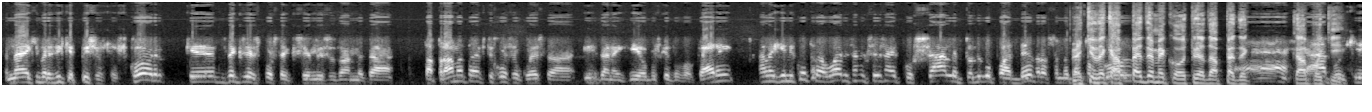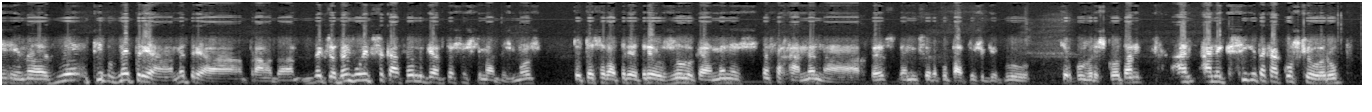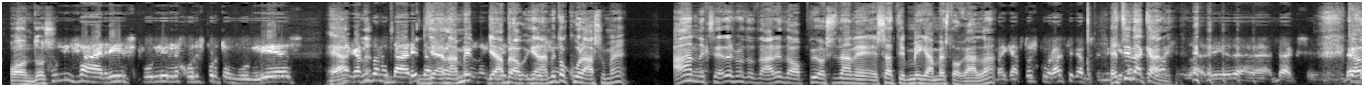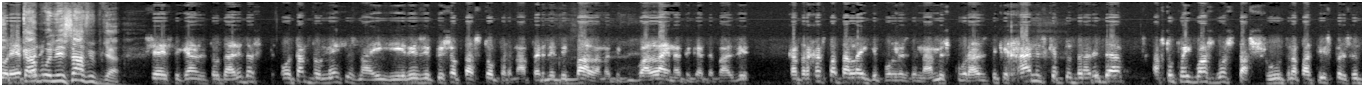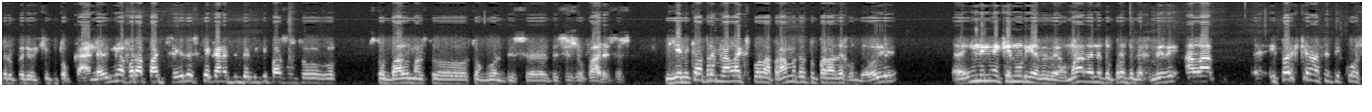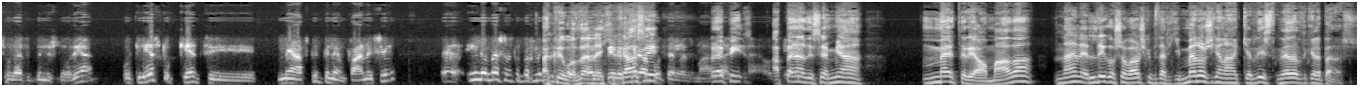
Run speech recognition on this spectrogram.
να έχει βρεθεί και πίσω στο σκορ και δεν ξέρεις πώς θα εξελίσσονταν μετά τα πράγματα. Ευτυχώς ο Κουέστα ήταν εκεί όπως και το δοκάρι. Αλλά γενικότερα ο Άρης αν ξέρεις ένα 20 λεπτό λίγο που αντέδρασε μετά Εκεί τον γκολ, 15 με 35, ε, κάπου εκεί. ναι. Δεν- τύπου μέτρια, μέτρια πράγματα. Δεν ξέρω, δεν βοήθησε καθόλου και αυτός ο σχηματισμός. Το 4-3-3 ο Ζούλο καημένος ήταν στα χαμένα χθες. Δεν ήξερε πού πατούσε και πού, και πού βρισκόταν. Αν, ανεξήγητα κακός και ο Ρουπ. Όντως. Πολύ βαρύς, πολύ χωρίς πρωτοβουλίες. Ε, Αναγκαζόταν ο Νταρίντα για, να προφανώς μην, για, γυρίσει μπράβο, για να μην το πίσω. κουράσουμε, αν εξαιρέσουμε τον Ταρίδα, ο οποίος ήταν ε, σαν τη μίγα μέσα στο γάλα, Μα και αυτός κουράστηκε κάποια στιγμή. Ε, τι Και να ήταν κάνει. γκάφη, Δηλαδή, δε- δε- εντάξει. Δεν κα- μπορεί, έπαιρνε- κάπου νησάφι πια. Ξέρεις τι κάνει, τον Ταρίντα όταν τον έχεις να γυρίζει πίσω από τα στόπερ, να παίρνει την μπάλα, να την κουβαλάει, να την κατεβάζει, καταρχάς παταλάει και πολλές δυνάμεις, κουράζεται και χάνεις και από τον Ταρίντα αυτό που έχει πάνω να σου δώσει τα σουτ, να πατήσει περισσότερο περιοχή που το κάνει. Δηλαδή μια φορά πάτησε είδες και έκανε την τελική πάσα στο, στον Πάλμα στο, στον γκολ της, ε, της ισοφάρισης. Γενικά πρέπει να αλλάξει πολλά πράγματα, το παραδέχονται όλοι. Ε, είναι μια καινούργια βέβαια ομάδα, είναι το πρώτο παιχνίδι, αλλά ε, υπάρχει και ένα θετικό σε όλη αυτή την ιστορία, ότι έστω και έτσι με αυτή την εμφάνιση ε, είναι μέσα στο παιχνίδι. Ακριβώς, του δεν Σπόρ, έχει πήρε- πήρε χάσει. αποτέλεσμα. Πρέπει Εντάξει, ναι, οκ. απέναντι σε μια μέτρια ομάδα να είναι λίγο σοβαρός και πειθαρχημένος για να κερδίσει την έδρα του και να πέρασε.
